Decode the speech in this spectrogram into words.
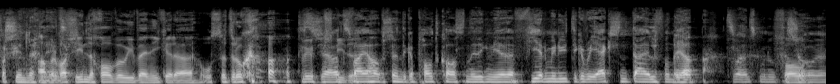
Wahrscheinlich Aber nicht. wahrscheinlich auch, weil ich weniger äh, Aussendruck habe. Das ist ja ein zweieinhalbstündiger Podcast, nicht irgendwie ein vierminütiger Reaction-Teil von der Ja. 20 Minuten Voll. Show. Ja.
